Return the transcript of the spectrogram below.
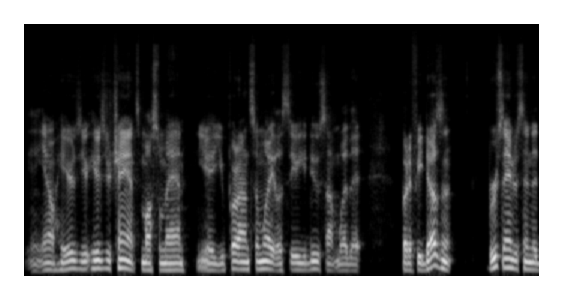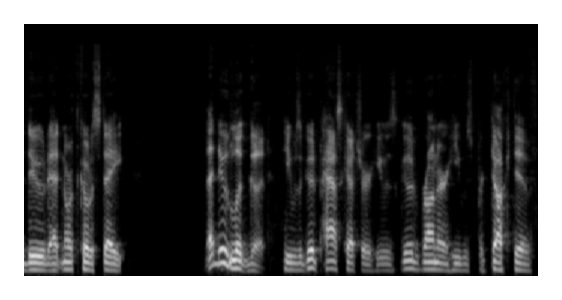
you know, here's your here's your chance, muscle man. Yeah, you put on some weight. Let's see you do something with it. But if he doesn't, Bruce Anderson, the dude at North Dakota State, that dude looked good. He was a good pass catcher. He was good runner. He was productive.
